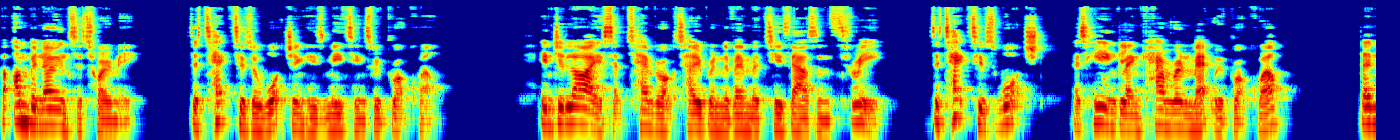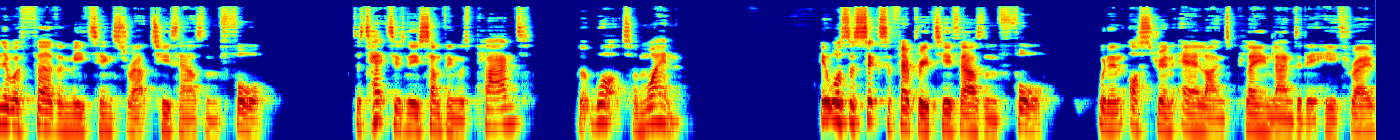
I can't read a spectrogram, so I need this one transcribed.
But unbeknown to Twomey, detectives were watching his meetings with Brockwell. In July, September, October, and November 2003, detectives watched as he and Glenn Cameron met with Brockwell. Then there were further meetings throughout 2004. Detectives knew something was planned, but what and when? It was the 6th of February 2004 when an Austrian Airlines plane landed at Heathrow,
